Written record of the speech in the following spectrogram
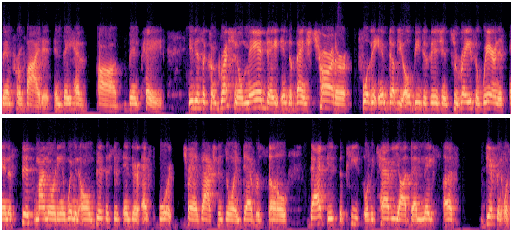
been provided and they have uh, been paid. It is a congressional mandate in the bank's charter for the MWOB division to raise awareness and assist minority and women owned businesses in their export transactions or endeavors. So that is the piece or the caveat that makes us different or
